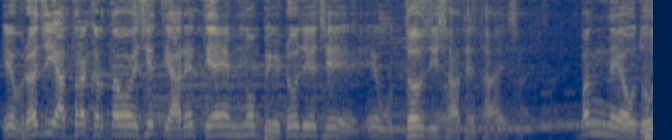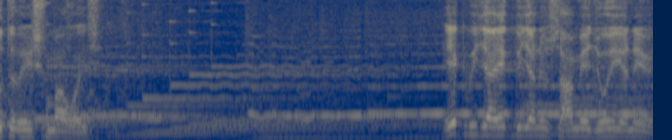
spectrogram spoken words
એ વ્રજ યાત્રા કરતા હોય છે, ત્યારે ત્યાં એમનો ભેટો જે છે, એ ઉદ્ધવજી સાથે થાય છે. બંને અવધૂત વેશમાં હોય છે. એકબીજા એકબીજાની સામે જોઈ અને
